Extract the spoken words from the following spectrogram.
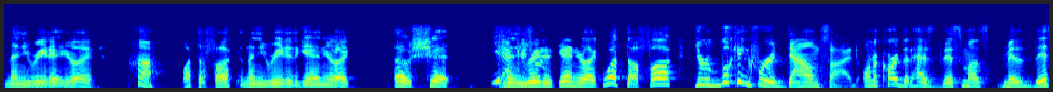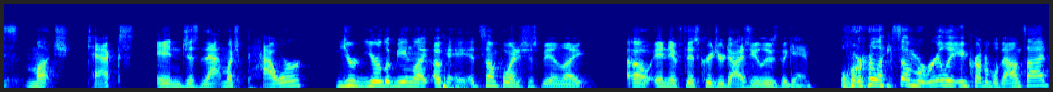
And then you read it, you're like, huh. What the fuck? And then you read it again, you're like, oh shit. Yeah, and then you read it again, you're like, what the fuck? you're looking for a downside on a card that has this much this much text and just that much power. You're you're being like, okay, at some point it's just being like, oh, and if this creature dies, you lose the game, or like some really incredible downside.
